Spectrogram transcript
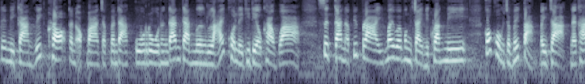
ได้มีการวิเคราะห์กันออกมาจากบรรดากูรูทางด้านการเมืองหลายคนเลยทีเดียวค่ะว่าศึกการอภิปรายไม่ไว้วางใจในครั้งนี้ ก็คงจะไม่ต่างไปจากนะคะ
